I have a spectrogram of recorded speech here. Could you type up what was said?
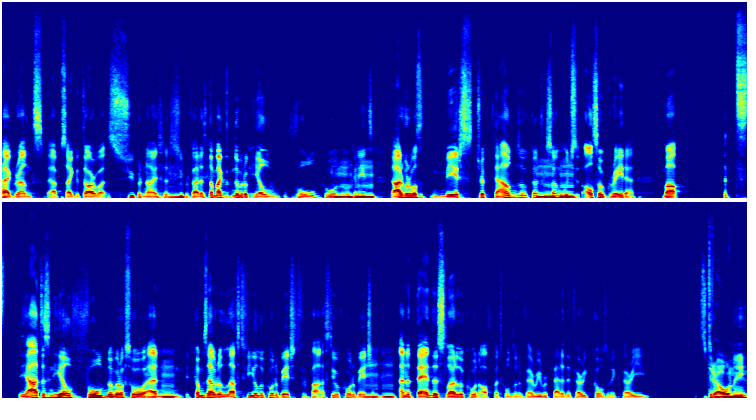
background ja, psy-guitar, wat super nice is, Mhm. super vet is. Dat maakt het nummer ook heel vol, gewoon ook Mhm. ineens. Daarvoor was het meer stripped down, zo country song, Mhm. which is also great, hè. Maar het, ja, het is een heel vol nummer of zo. Mhm. En it comes out of left field ook gewoon een beetje. Het verbaast je ook gewoon een beetje. Mhm. En het einde sluit het ook gewoon af met gewoon zo'n very repetitive, very cosmic, very Drony.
